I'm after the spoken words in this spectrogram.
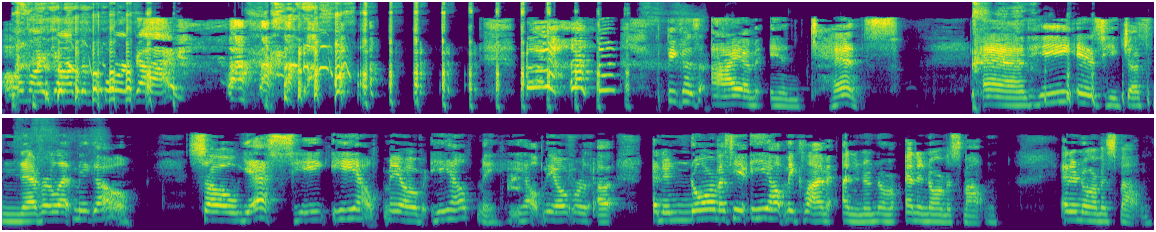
Oh my God, the poor guy. because I am intense. And he is, he just never let me go. So yes, he, he helped me over, he helped me, he helped me over uh, an enormous, he, he helped me climb an, enor- an enormous mountain, an enormous mountain.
